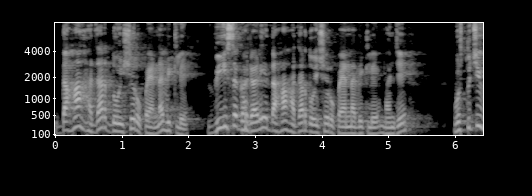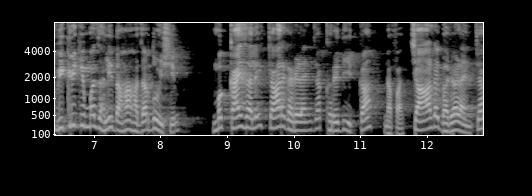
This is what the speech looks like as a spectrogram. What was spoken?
दहा हजार दोनशे रुपयांना विकले. वीस घड्याळे दहा हजार दोनशे रुपयांना विकले. म्हणजे वस्तूची विक्री किंमत झाली दहा हजार दोनशे. मग काय झाले? चार घड्याळांच्या खरेदी इतका नफा. चार घड्याळांच्या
